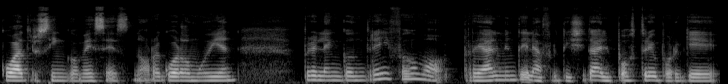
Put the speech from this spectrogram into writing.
cuatro o cinco meses, no recuerdo muy bien. Pero la encontré y fue como realmente la frutillita del postre porque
